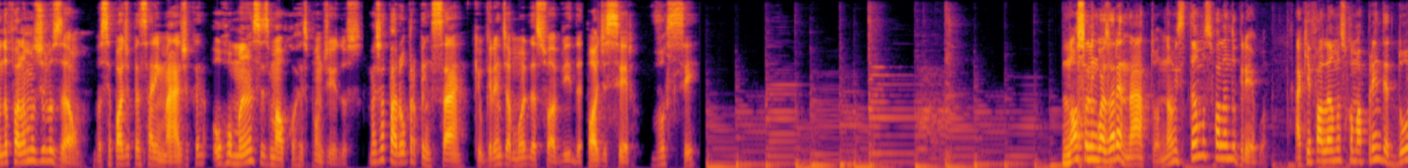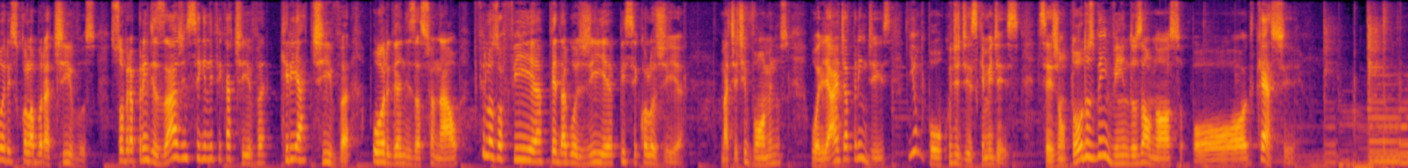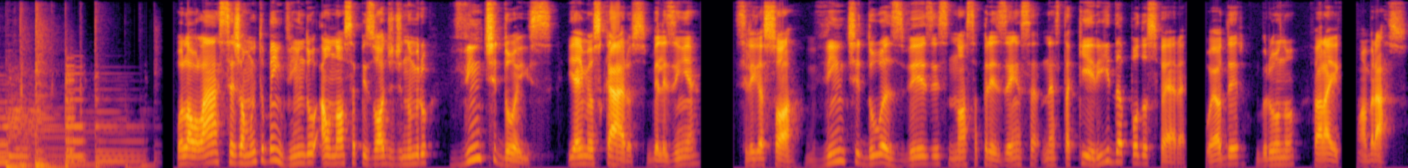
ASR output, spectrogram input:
Quando falamos de ilusão, você pode pensar em mágica ou romances mal correspondidos. Mas já parou para pensar que o grande amor da sua vida pode ser você? Nosso linguajar é nato, não estamos falando grego. Aqui falamos como aprendedores colaborativos sobre aprendizagem significativa, criativa, organizacional, filosofia, pedagogia, psicologia. Matite o olhar de aprendiz e um pouco de Diz que me diz. Sejam todos bem-vindos ao nosso podcast. Olá, olá, seja muito bem-vindo ao nosso episódio de número 22. E aí, meus caros, belezinha? Se liga só, 22 vezes nossa presença nesta querida podosfera. Welder, Bruno, fala aí, um abraço.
